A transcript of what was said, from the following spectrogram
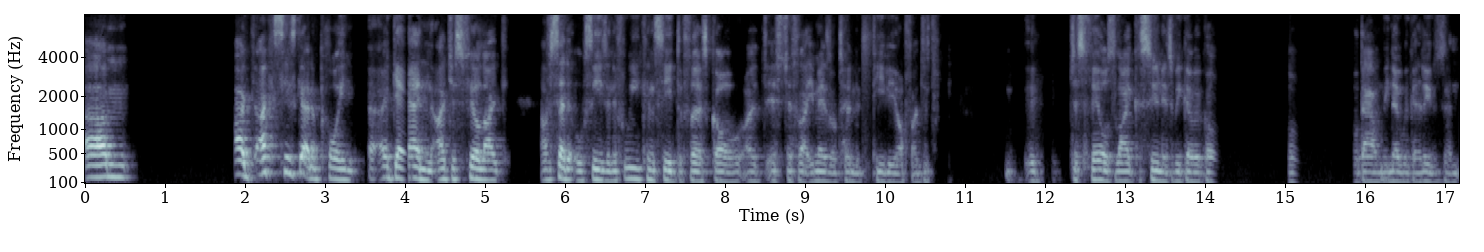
Um, I I can see he's getting a point. Again, I just feel like I've said it all season. If we concede the first goal, it's just like you may as well turn the TV off. I just it just feels like as soon as we go a goal down, we know we're going to lose. And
